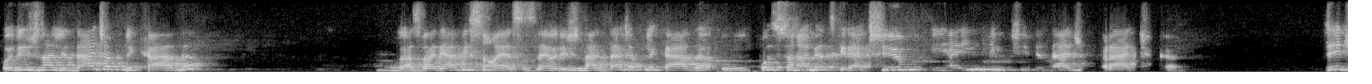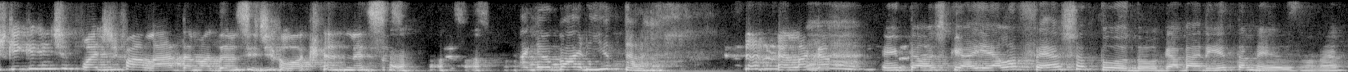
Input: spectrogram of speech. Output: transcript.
originalidade aplicada, as variáveis são essas, né? Originalidade aplicada, o posicionamento criativo e a inventividade prática. Gente, o que, que a gente pode falar da Madame Sidioca nessas. A gabarita. ela gabarita. Então, acho que aí ela fecha tudo, gabarita mesmo, né?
